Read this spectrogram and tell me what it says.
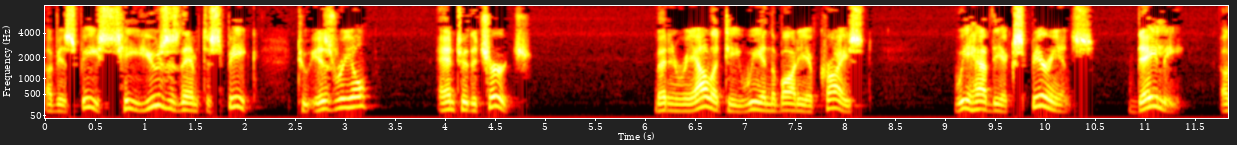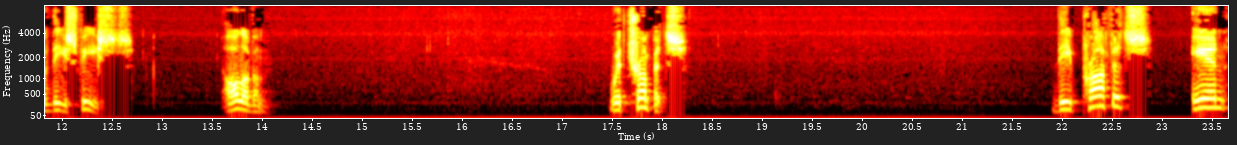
of his feasts. He uses them to speak to Israel and to the church. But in reality, we in the body of Christ, we have the experience daily of these feasts. All of them. With trumpets. The prophets in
